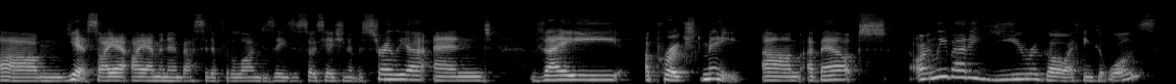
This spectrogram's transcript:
um, yes, I, I am an ambassador for the Lyme Disease Association of Australia, and they approached me um, about only about a year ago, I think it was.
